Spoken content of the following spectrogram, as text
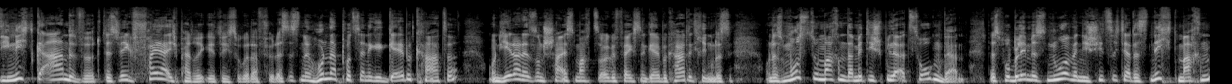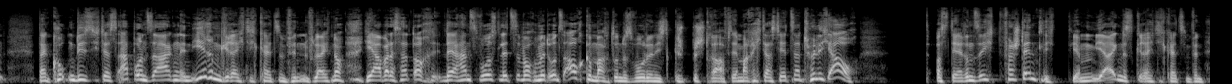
die nicht geahndet wird. Deswegen feiere ich Patrick Ittrich sogar dafür. Das ist eine hundertprozentige gelbe Karte. Und jeder, der so einen Scheiß macht, soll gefälligst eine gelbe Karte kriegen. Und das, und das musst du machen, damit die Spieler erzogen werden. Das Problem ist nur, wenn die Schiedsrichter das nicht machen, dann gucken die sich das ab und sagen in ihrem Gerechtigkeitsempfinden vielleicht noch, ja, aber das hat doch der Hans Wurst letzte Woche mit uns auch gemacht und es wurde nicht bestraft. Dann mache ich das jetzt natürlich auch aus deren Sicht verständlich. Die haben ihr eigenes Gerechtigkeitsempfinden.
